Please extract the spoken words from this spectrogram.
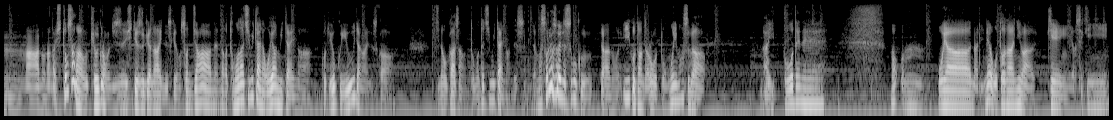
うん、まあ、あの、なんか人様の教育論も全然否定する気はないんですけども、そじゃあ、ね、なんか友達みたいな親みたいなことよく言うじゃないですか。うちのお母さん友達みたいなんです。でまあ、それはそれですごくあのいいことなんだろうと思いますが、まあ、一方でね、まあ、うん、親なりね、大人には権威や責任、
